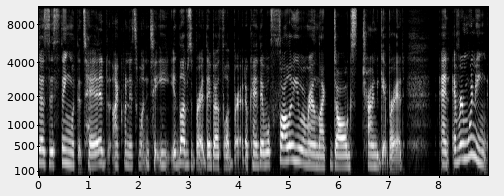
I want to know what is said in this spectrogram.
does this thing with its head, like when it's wanting to eat. It loves bread. They both love bread. Okay. They will follow you around like dogs trying to get bread. And every morning,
